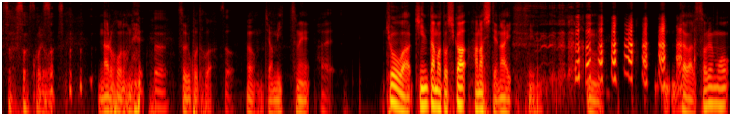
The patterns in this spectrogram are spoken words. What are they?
そうそうそう。これは。そう。なるほどね。うん。そういうことが。そう。うん。じゃあ3つ目。はい。今日は金玉としか話してない。っていう、うん、だからそれも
